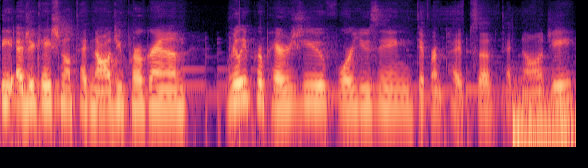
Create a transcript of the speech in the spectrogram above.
The Educational Technology Program really prepares you for using different types of technology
